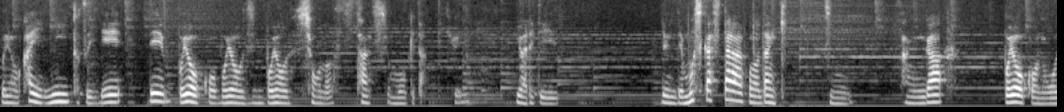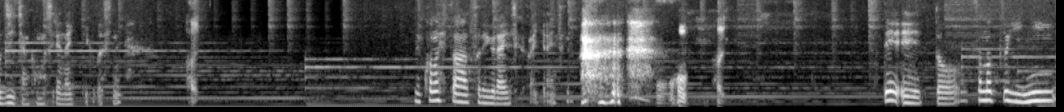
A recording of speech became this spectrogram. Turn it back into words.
母用会に嫁いで、で、母用校、母用人、母用省の三子を設けたっていうふうに言われているんで、もしかしたらこのダンキチンさんが母用校のおじいちゃんかもしれないっていうことですね。でこの人はそれぐらいしか書いてないんですけど。はい。で、えーっと、その次に、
